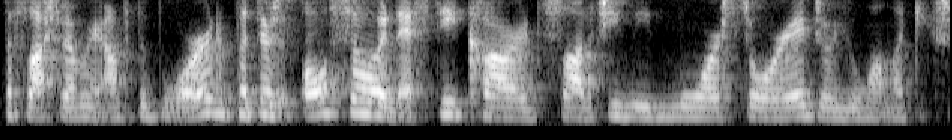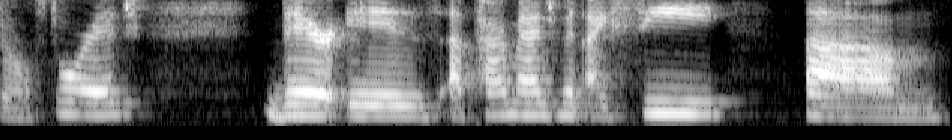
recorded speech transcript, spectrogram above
the flash memory onto the board. But there's also an SD card slot if you need more storage or you want like external storage. There is a power management IC. Um,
